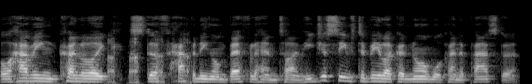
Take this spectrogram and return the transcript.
or, having kind of like stuff happening on Bethlehem time. He just seems to be like a normal kind of pastor.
